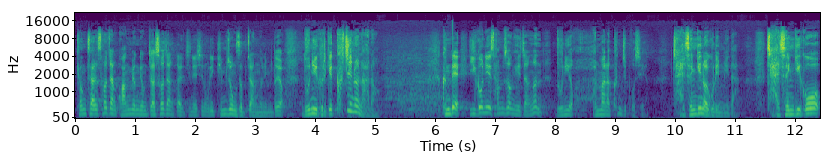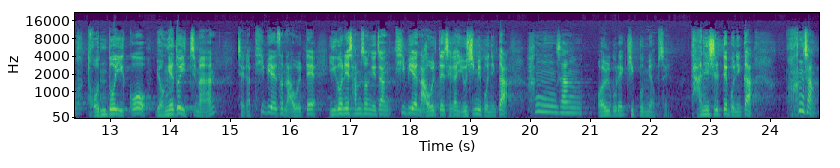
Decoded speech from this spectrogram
경찰서장 광명 경찰서장까지 지내신 우리 김종섭 장로님도요 눈이 그렇게 크지는 않아. 근데 이건희 삼성 회장은 눈이 얼마나 큰지 보세요. 잘생긴 얼굴입니다. 잘생기고 돈도 있고 명예도 있지만 제가 TV에서 나올 때 이건희 삼성 회장 TV에 나올 때 제가 유심히 보니까 항상 얼굴에 기쁨이 없어요. 다니실 때 보니까 항상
